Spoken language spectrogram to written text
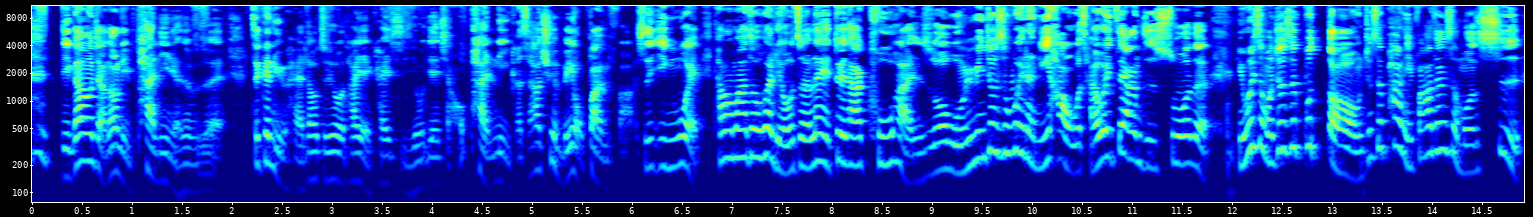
你刚刚讲到你叛逆了，对不对？这个女孩到最后，她也开始有点想要叛逆，可是她却没有办法，是因为她妈妈都会流着泪对她哭喊说：“我明明就是为了你好，我才会这样子说的。你为什么就是不懂？就是怕你发生什么事？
